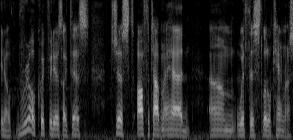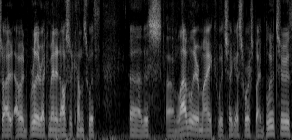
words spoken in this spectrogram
you know, real quick videos like this, just off the top of my head um, with this little camera. So I, I would really recommend it. it also comes with uh, this um, lavalier mic, which I guess works by Bluetooth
